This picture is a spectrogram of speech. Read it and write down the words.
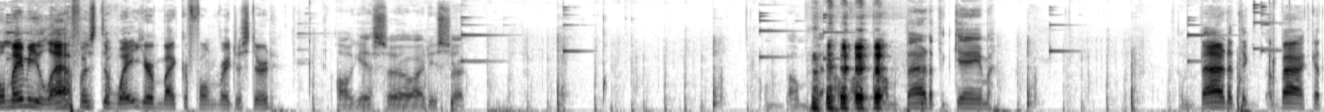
what made me laugh was the way your microphone registered. Oh, guess so. I do suck. I'm, I'm, ba- I'm, I'm, I'm bad at the game. I'm bad at the. I'm back at.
